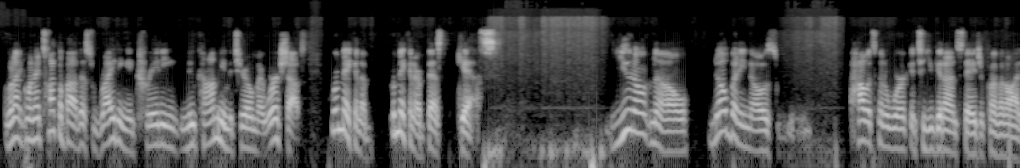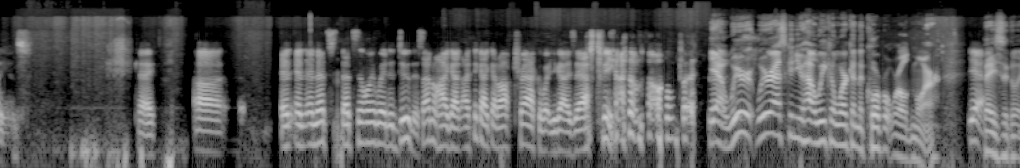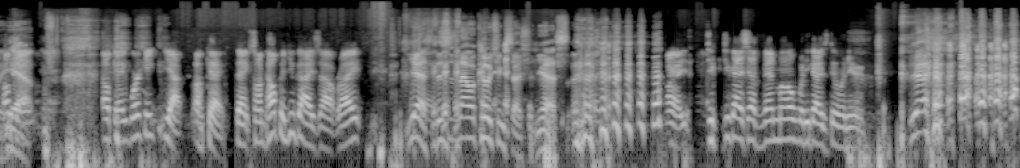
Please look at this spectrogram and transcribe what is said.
When I when I talk about this writing and creating new comedy material in my workshops, we're making a we're making our best guess. You don't know. Nobody knows how it's going to work until you get on stage in front of an audience. Okay. Uh, and, and, and that's that's the only way to do this. I don't know how I got. I think I got off track of what you guys asked me. I don't know, but uh, Yeah, we're we're asking you how we can work in the corporate world more, yeah. basically. Okay. Yeah. okay, working. Yeah. Okay. Thanks. So I'm helping you guys out, right? Yes, this is now a coaching session. Yes. All right. Do, do you guys have Venmo? What are you guys doing here? yeah.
